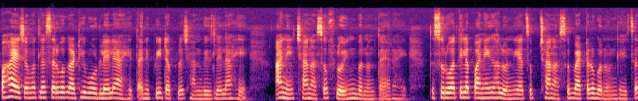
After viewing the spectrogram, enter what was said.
पहा याच्यामधल्या सर्व गाठी मोडलेल्या आहेत आणि पीठ आपलं छान भिजलेलं आहे. आणि छान असं फ्लोईंग बनवून तयार आहे. तर सुरुवातीला पाणी घालून याचं छान असं बॅटर बनवून घ्यायचं.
